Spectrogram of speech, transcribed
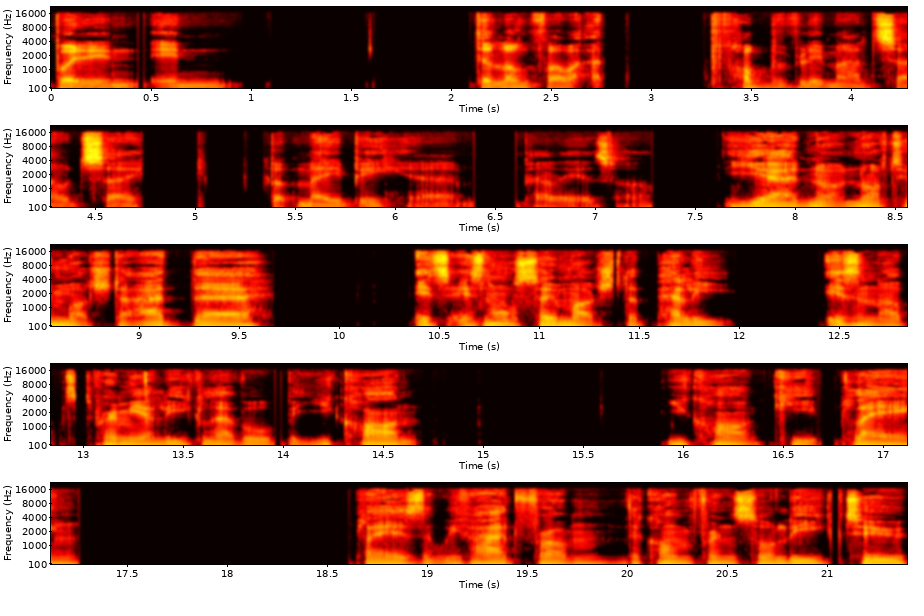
but in in the long form, probably Mads, I would say, but maybe um, Pelly as well. Yeah, not not too much to add there. It's it's not so much that Pelly isn't up to Premier League level, but you can't you can't keep playing players that we've had from the conference or League Two,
